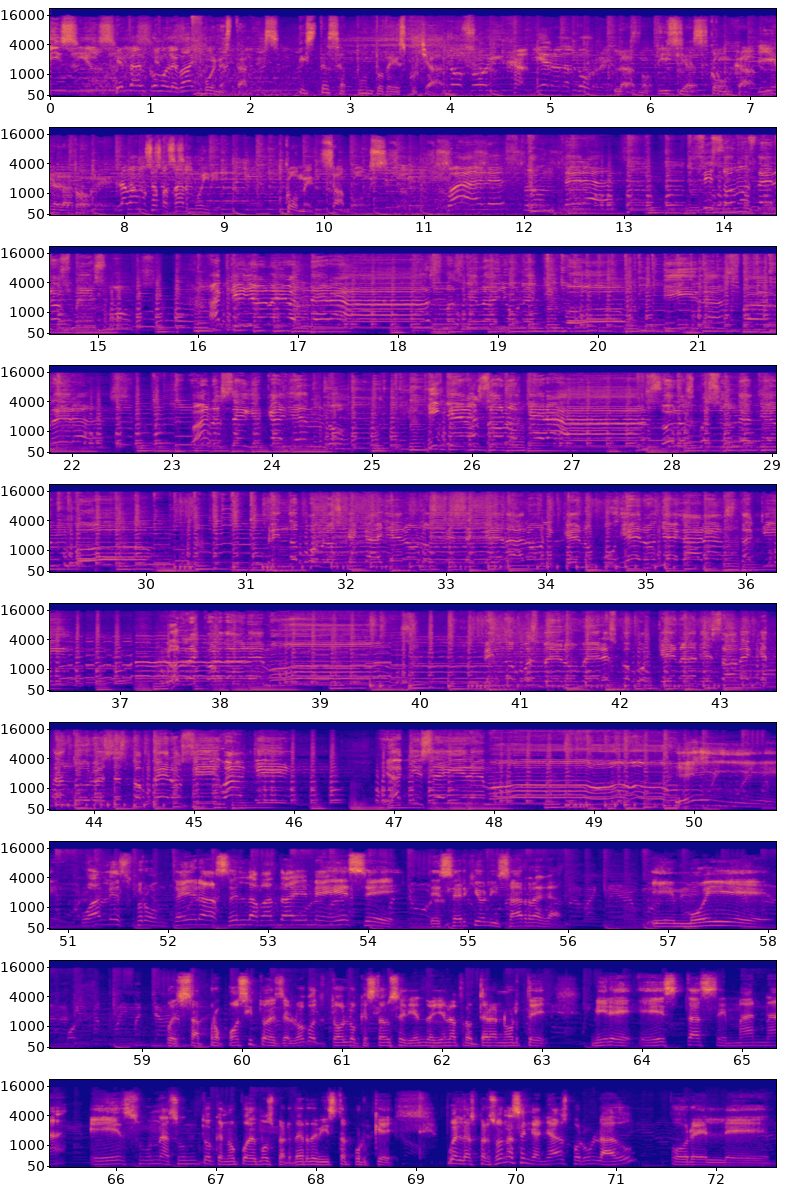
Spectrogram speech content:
Noticias. ¿Qué tal? ¿Cómo le va? Buenas tardes. Estás a punto de escuchar Yo soy Javier Alatorre. las noticias con Javier Alatorre. La vamos a pasar muy bien. Comenzamos. ¿Cuáles fronteras? Si somos de los mismos. Aquí ya no hay banderas, ¿Cuáles fronteras es la banda MS de Sergio Lizárraga? Y muy, pues a propósito, desde luego, de todo lo que está sucediendo ahí en la frontera norte, mire, esta semana es un asunto que no podemos perder de vista porque, pues las personas engañadas por un lado, por el, eh,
